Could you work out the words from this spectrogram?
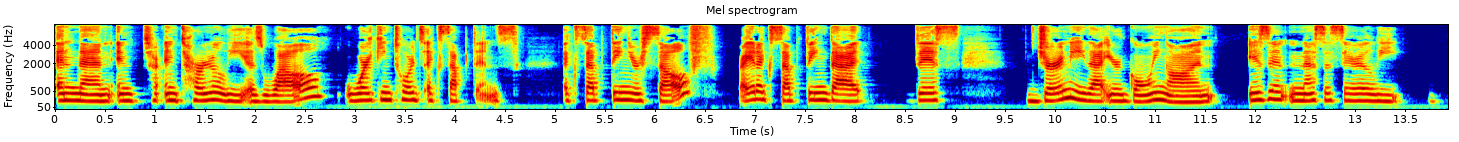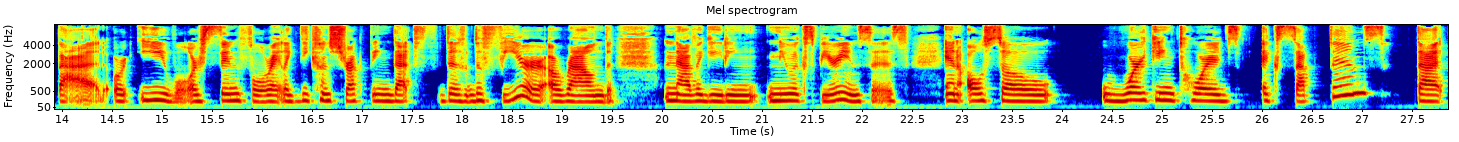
And then inter- internally as well, working towards acceptance, accepting yourself, right? Accepting that this journey that you're going on isn't necessarily bad or evil or sinful, right? Like deconstructing that, the, the fear around navigating new experiences and also working towards acceptance that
